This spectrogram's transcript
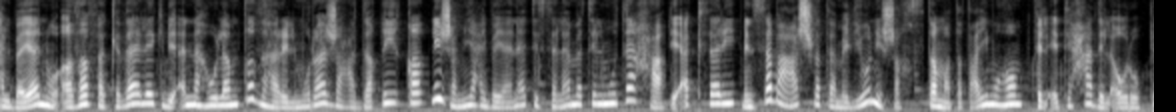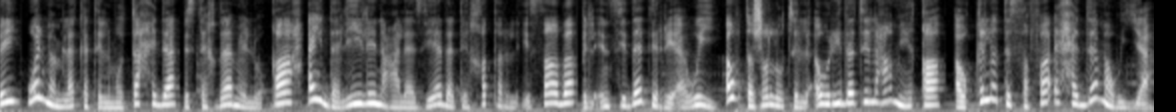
البيان أضاف كذلك بأنه لم تظهر المراجعة الدقيقة لجميع بيانات السلامة المتاحة لأكثر من 17 مليون شخص تم تطعيمهم في الاتحاد الأوروبي والمملكة المتحدة باستخدام اللقاح أي دليل على زيادة خطر الإصابة بالانسداد الرئوي أو تجلط الأوردة العميقة أو قلة الصفائح الدموية.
